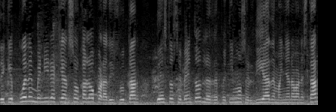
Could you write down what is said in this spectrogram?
de que pueden venir aquí al Zócalo para disfrutar de estos eventos. Les repetimos, el día de mañana van a estar,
